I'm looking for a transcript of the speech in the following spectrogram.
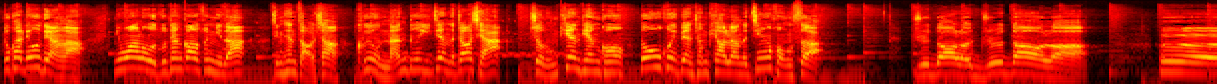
都快六点了。你忘了我昨天告诉你的？今天早上可有难得一见的朝霞，整片天空都会变成漂亮的金红色。知道了，知道了。呃。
